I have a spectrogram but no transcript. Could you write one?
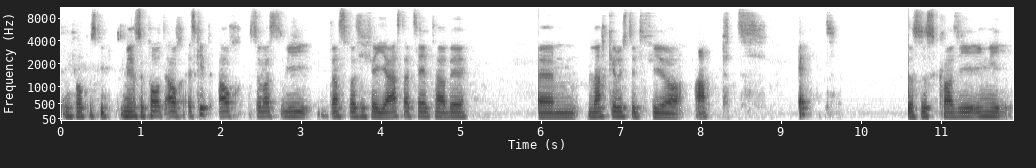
Ich hoffe, es gibt mehr Support auch. Es gibt auch sowas wie das, was ich für Jast erzählt habe, ähm, nachgerüstet für apt Das ist quasi irgendwie,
